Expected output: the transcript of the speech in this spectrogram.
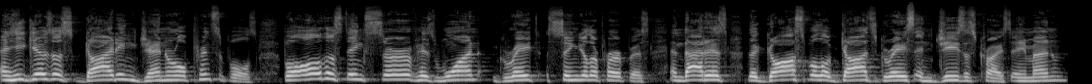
and He gives us guiding general principles. But all those things serve His one great singular purpose, and that is the gospel of God's grace in Jesus Christ. Amen?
